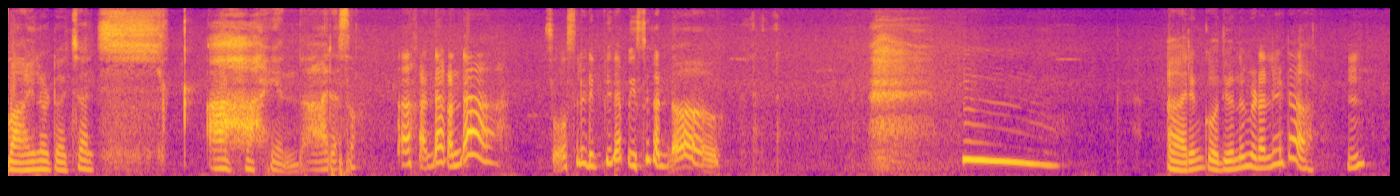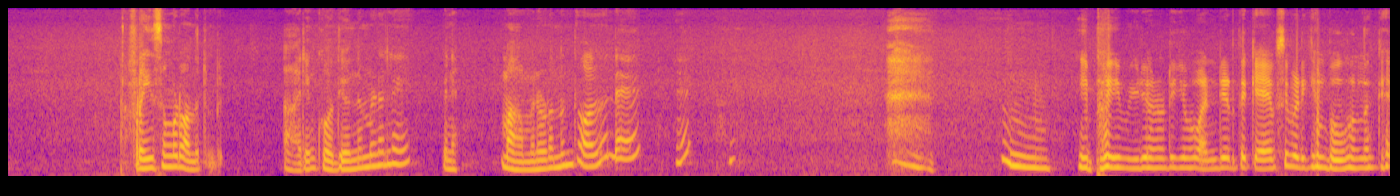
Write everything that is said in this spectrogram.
വായിലോട്ട് വെച്ചാൽ ആഹാ എന്താ രസം. ആ കണ്ട കണ്ട. സോസിൽ ഡിപ്പ് ചെയ്ത പീസ് കണ്ടോ? ആരും കൊതിയൊന്നും വിടല്ലേ കേട്ടോ. ഫ്രൈസും കൂടെ വന്നിട്ടുണ്ട്. ആരും കൊതിയൊന്നും വിടല്ലേ? പിന്നെ മാമനോടൊന്നും തോന്നല്ലേ? ഇപ്പോൾ ഈ വീഡിയോ നോട്ടിരിക്കുമ്പോൾ വണ്ടി എടുത്ത് കെ എഫ് സി പഠിക്കാൻ പോകുമെന്നൊക്കെ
